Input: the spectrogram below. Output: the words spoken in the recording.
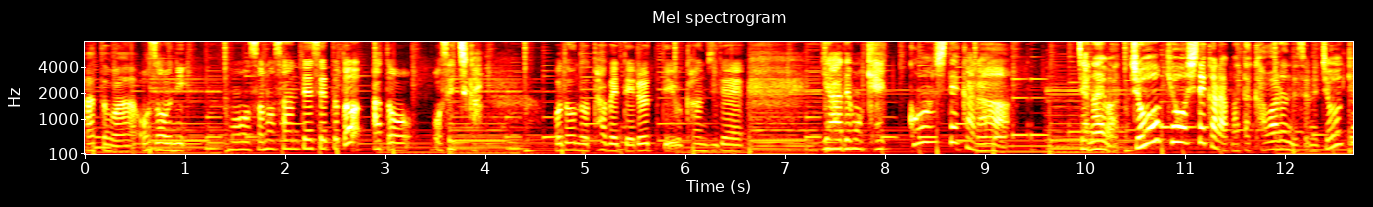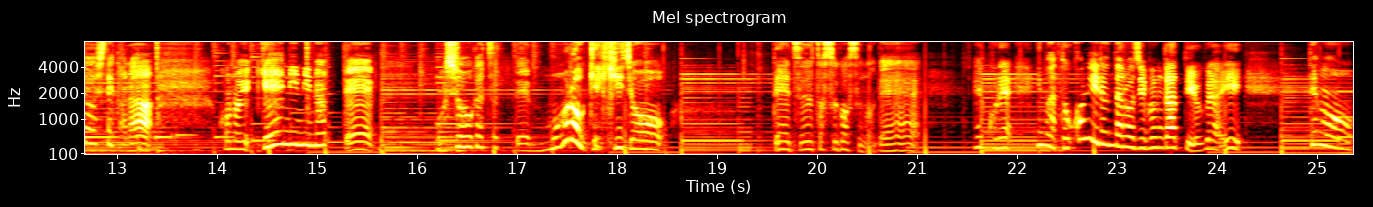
あとはお雑煮もうその3点セットとあとおせちかをどんどん食べてるっていう感じでいやでも結婚してからじゃないわ上京してからまた変わるんですよね。上京してからこの芸人になってお正月ってもろ劇場でずっと過ごすのでえこれ今どこにいるんだろう自分がっていうぐらいでも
